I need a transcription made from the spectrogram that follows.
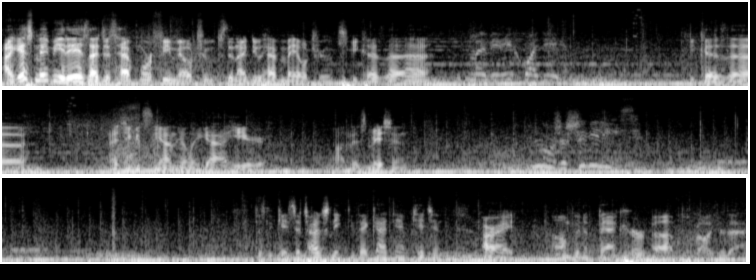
I guess maybe it is I just have more female troops than I do have male troops because uh Me dirijo allí. because uh, as you can see, I'm the only guy here on this mission. Just in case they try to sneak through that goddamn kitchen. All right, I'm gonna back her up. Roger that.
